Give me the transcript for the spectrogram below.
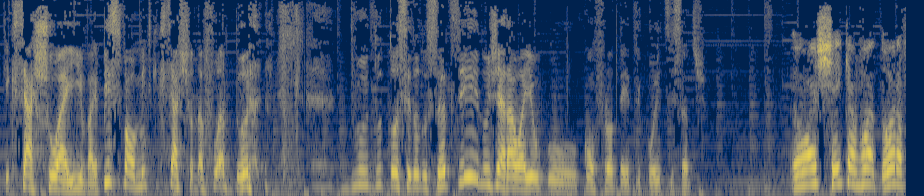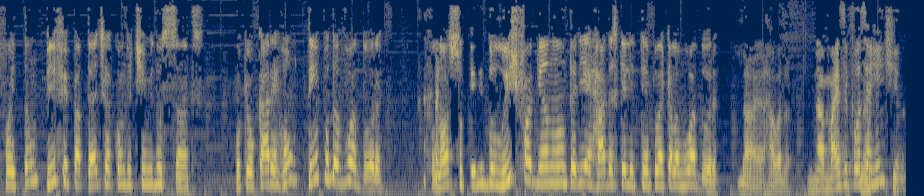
o que, que você achou aí, Wagner? Principalmente o que, que você achou da voadora do, do, torcedor do Santos e, no geral, aí o, o, confronto entre Corinthians e Santos? Eu achei que a voadora foi tão pife e patética quanto o time do Santos. Porque o cara errou o tempo da voadora. O nosso querido Luiz Fabiano não teria errado aquele tempo daquela voadora. Não, errava não. Ainda mais se fosse não. argentino.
